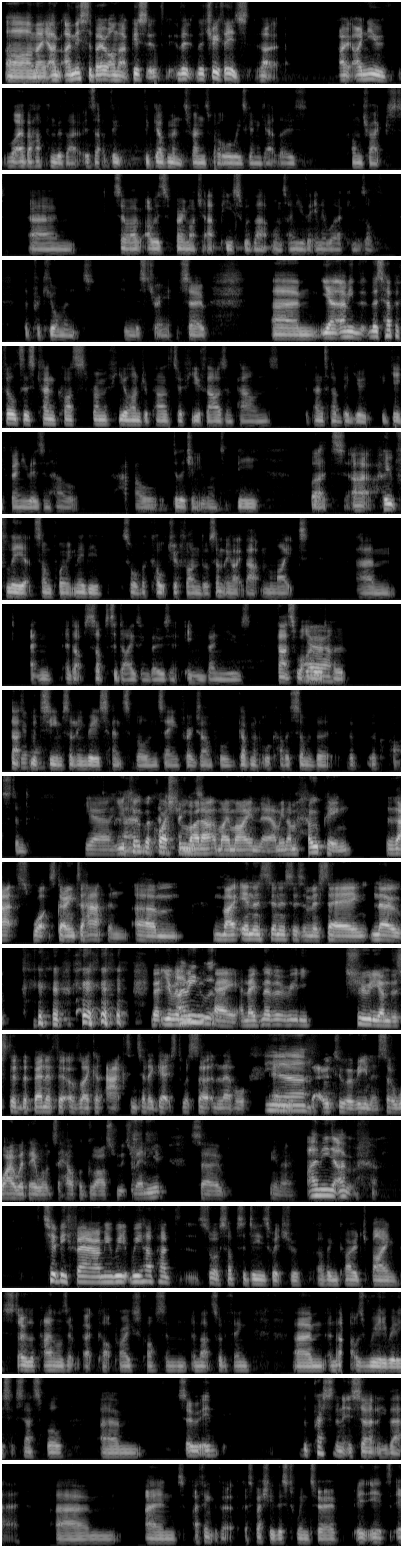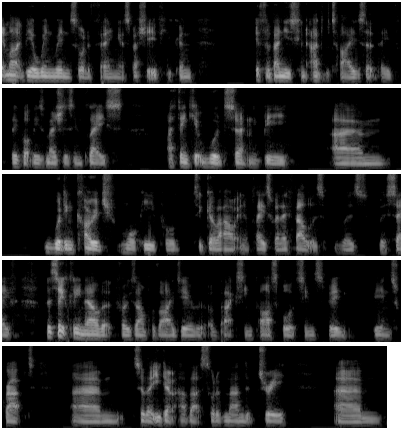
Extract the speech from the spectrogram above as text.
oh mate, I, I missed the boat on that because the, the truth is that I, I knew whatever happened with that is that the, the government's friends were always going to get those contracts. Um, so I, I, was very much at peace with that once I knew the inner workings of the procurement industry. So um, yeah, I mean, those HEPA filters can cost from a few hundred pounds to a few thousand pounds. Depends how big your, your gig venue is and how how diligent you want to be. But uh, hopefully, at some point, maybe sort of a culture fund or something like that might um, and end up subsidizing those in venues. That's what yeah. I would hope that yeah. would seem something really sensible and saying, for example, the government will cover some of the, the, the cost. And yeah, you um, took the question right out of my mind there. I mean, I'm hoping that's what's going to happen. Um, my inner cynicism is saying no, that you're in I the mean, UK and they've never really truly understood the benefit of like an act until it gets to a certain level yeah. in the O2 arena. So why would they want to help a grassroots venue? So, you know, I mean, I, to be fair, I mean, we, we have had sort of subsidies which have, have encouraged buying solar panels at, at cut price costs and, and that sort of thing. Um, and that was really, really successful. Um, so it, the precedent is certainly there. Um, and I think that especially this winter, it, it, it might be a win-win sort of thing, especially if you can, if the venues can advertise that they've, they've got these measures in place, I think it would certainly be um, would encourage more people to go out in a place where they felt was was was safe. Particularly now that, for example, the idea of vaccine passport seems to be being scrapped, um, so that you don't have that sort of mandatory um,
